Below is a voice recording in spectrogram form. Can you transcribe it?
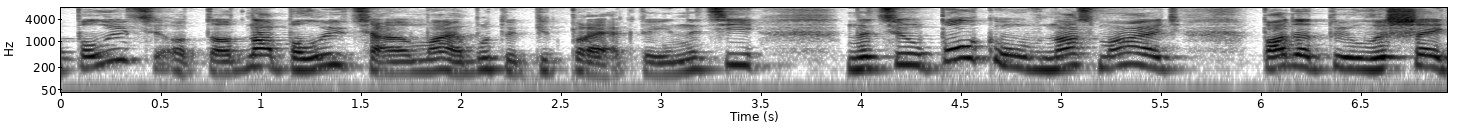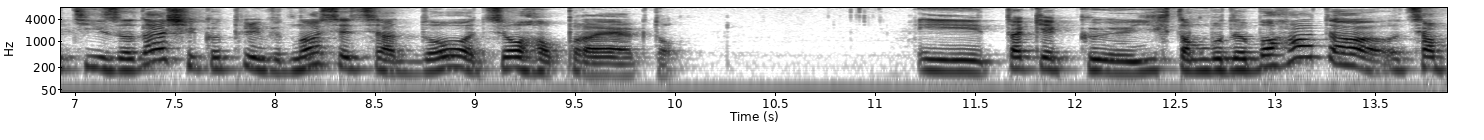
полиць. От одна полиця має бути під проекти. І на, ці, на цю полку в нас мають падати лише ті задачі, котрі відносяться до цього проекту. І так як їх там буде багато, ця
